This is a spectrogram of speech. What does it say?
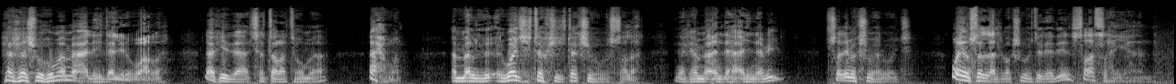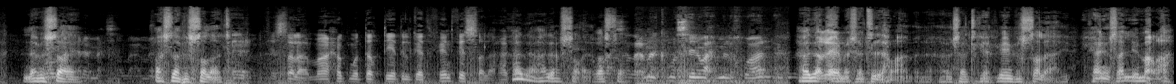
فكشفهما ما عليه دليل واضح. لكن إذا سترتهما أحوط. أما الوجه تكشف تكشفه في الصلاة. إذا كان ما عندها أجنبي تصلي مكشوف الوجه. وإن صلت مكشوفة اليدين الصلاة صحيحة. لا في الصلاة غسلها في الصلاة. في الصلاة. ما حكم تغطية الكتفين في الصلاة؟ هذا هذا في الصلاة غسل. عملك موصين واحد من الإخوان. هذا غير مسألة الإحرام. مسألة الكتفين في الصلاة. كان يصلي المرأة.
